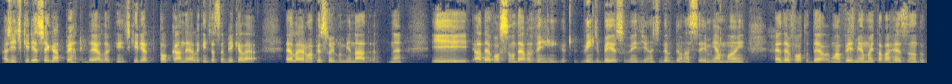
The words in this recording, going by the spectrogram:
a gente queria chegar perto dela, que a gente queria tocar nela, que a gente já sabia que ela, ela era uma pessoa iluminada, né? E a devoção dela vem, vem de berço, vem de antes de eu, de eu nascer. Minha mãe é devota dela. Uma vez minha mãe estava rezando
